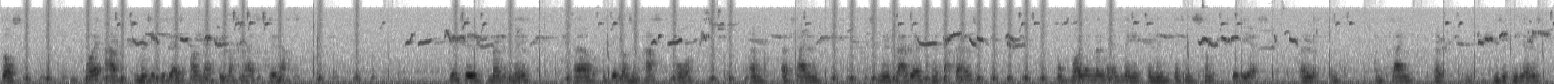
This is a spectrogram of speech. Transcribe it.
Plus, why have music videos on there if you're not allowed to do that? YouTube moaned me uh, a few times in the past for um, playing smooth radio in the background. But why they moan at me and then listen to some idiots uh, and, and playing uh, music videos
